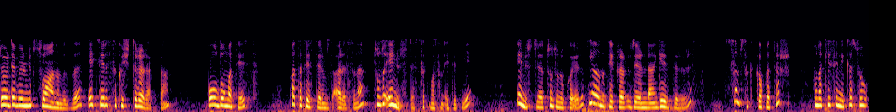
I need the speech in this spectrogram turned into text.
Dörde bölünük soğanımızı etleri sıkıştıraraktan bol domates, patateslerimizi arasına tuzu en üstte sıkmasın eti diye. En üstüne tuzunu koyarız. Yağını tekrar üzerinden gezdiririz. Sımsıkı kapatır. Buna kesinlikle su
